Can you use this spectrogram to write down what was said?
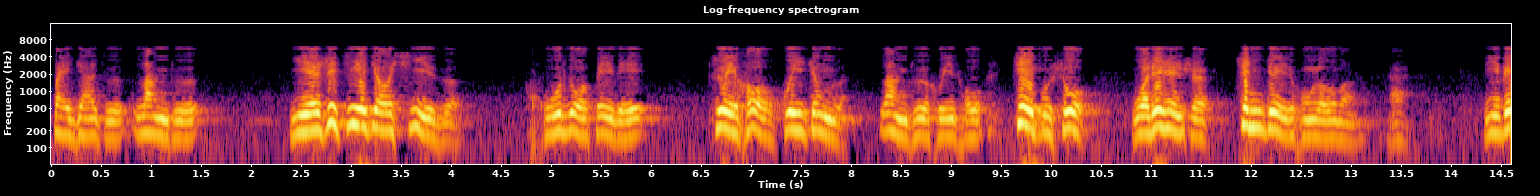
败家子、浪子，也是结交戏子，胡作非为，最后归正了。浪子回头这部书，我的认识针对《红楼梦》啊，李白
